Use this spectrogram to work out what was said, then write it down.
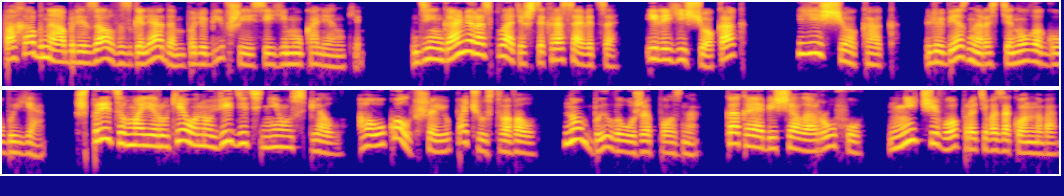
похабно облизал взглядом полюбившиеся ему коленки. «Деньгами расплатишься, красавица? Или еще как?» «Еще как!» — любезно растянула губы я. Шприц в моей руке он увидеть не успел, а укол в шею почувствовал. Но было уже поздно. Как и обещала Руфу, Ничего противозаконного.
